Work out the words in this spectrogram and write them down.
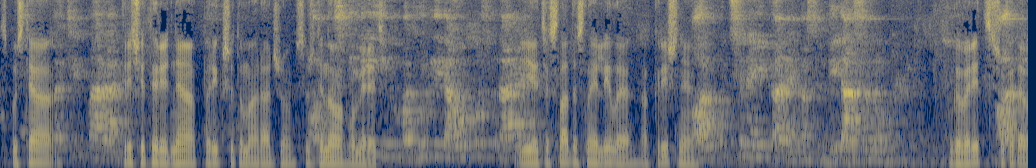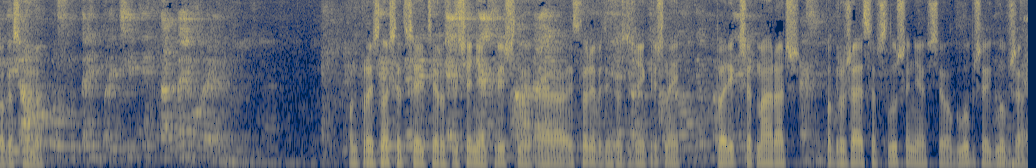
Спустя 3-4 дня Парикшиту Махараджу суждено умереть. И эти сладостные лилы о Кришне говорит Шукадева Госвами. он произносит все эти развлечения Кришны, э, историю об этих развлечениях Кришны. Парикшат Махарадж погружается в слушание все глубже и глубже.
